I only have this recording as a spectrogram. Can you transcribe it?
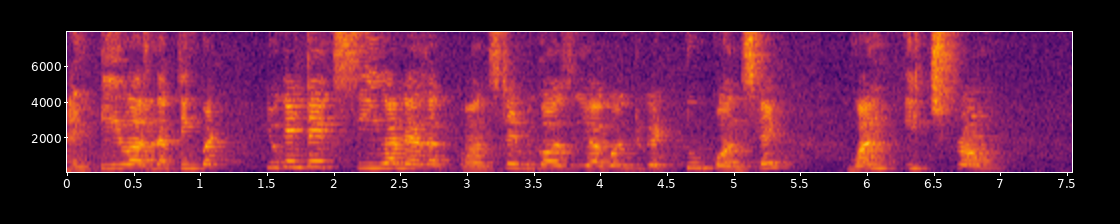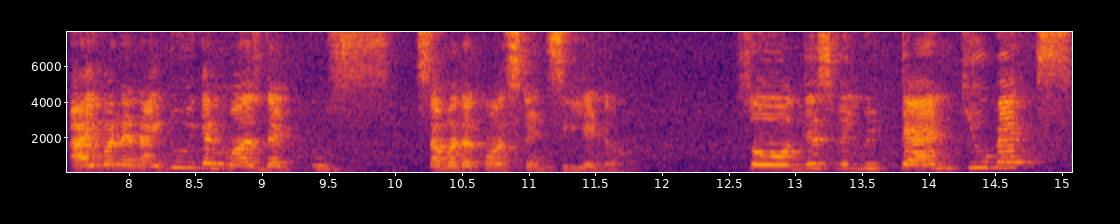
and t was nothing but you can take c1 as a constant because you are going to get two constant one each from i1 and i2 we can merge that to some other constant c later so this will be tan cube x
